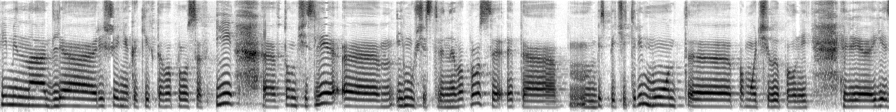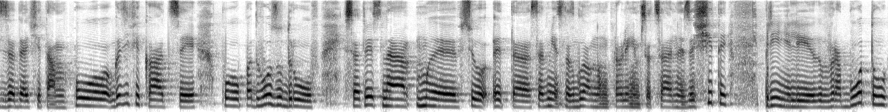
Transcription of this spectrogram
именно для решения каких-то вопросов. И э, в том числе э, имущественные вопросы. Это обеспечить ремонт, э, помочь выполнить. Есть задачи там по газификации, по подвозу дров. Соответственно, мы все это совместно с Главным управлением социальной защиты приняли в работу,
